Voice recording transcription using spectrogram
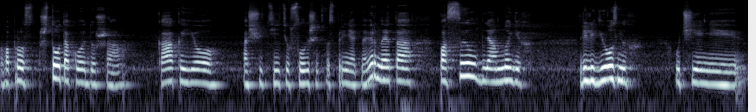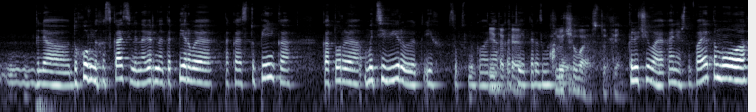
вопрос, что такое душа, как ее ощутить, услышать, воспринять, наверное, это посыл для многих религиозных учений, для духовных искателей, наверное, это первая такая ступенька, которая мотивирует их, собственно говоря, какие-то размышления. Ключевая ступень. Ключевая, конечно. Поэтому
